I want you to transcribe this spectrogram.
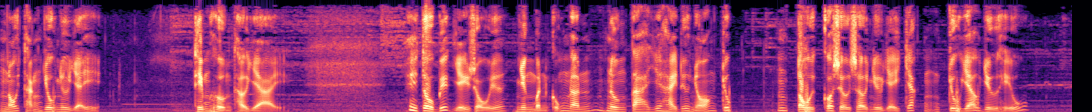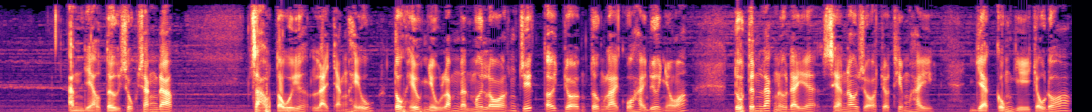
nói thẳng vô như vậy. Thiếm Hương thở dài. Tôi biết vậy rồi, nhưng mình cũng nên nương tay với hai đứa nhỏ một chút. Tôi có sơ sơ như vậy chắc chú giáo dư hiểu. Anh giáo từ sốt sắng đáp. Sao tôi lại chẳng hiểu, tôi hiểu nhiều lắm nên mới lo riết tới cho tương lai của hai đứa nhỏ. Tôi tính lát nữa đây sẽ nói rõ cho thiếm hay, và cũng vì chỗ đó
